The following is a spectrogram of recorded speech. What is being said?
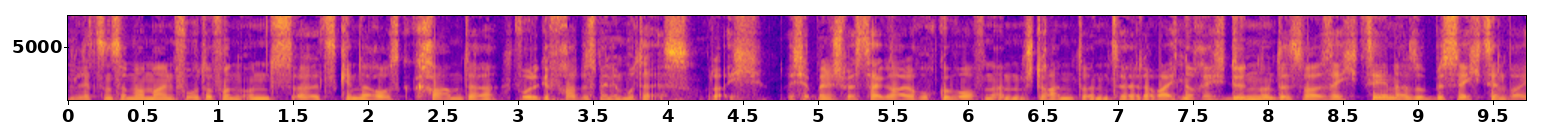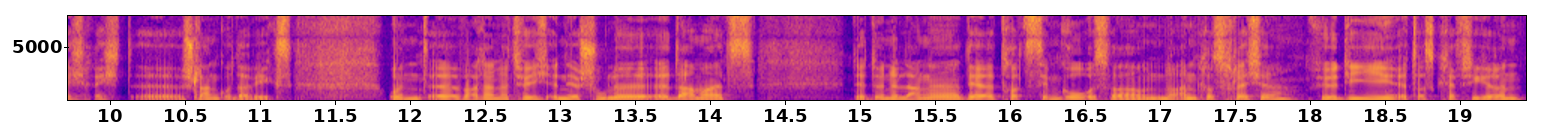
Letztens haben wir mal ein Foto von uns als Kinder rausgekramt. Da wurde gefragt, was meine Mutter ist oder ich. Ich habe meine Schwester gerade hochgeworfen am Strand und äh, da war ich noch recht dünn und das war 16. Also bis 16 war ich recht äh, schlank unterwegs und äh, war dann natürlich in der Schule äh, damals der dünne Lange, der trotzdem groß war und eine Angriffsfläche für die etwas kräftigeren,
